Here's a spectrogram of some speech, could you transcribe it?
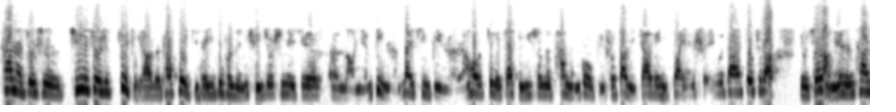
他呢，就是其实就是最主要的，它汇集的一部分人群就是那些呃老年病人、慢性病人。然后这个家庭医生呢，他能够比如说到你家给你灌盐水，因为大家都知道有些老年人他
